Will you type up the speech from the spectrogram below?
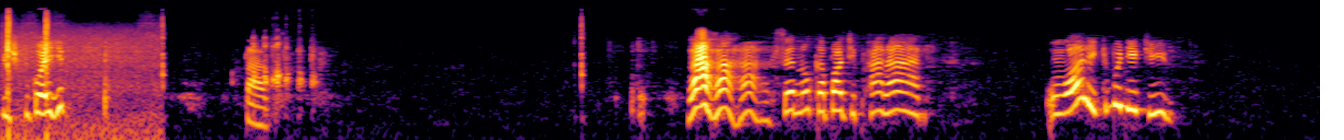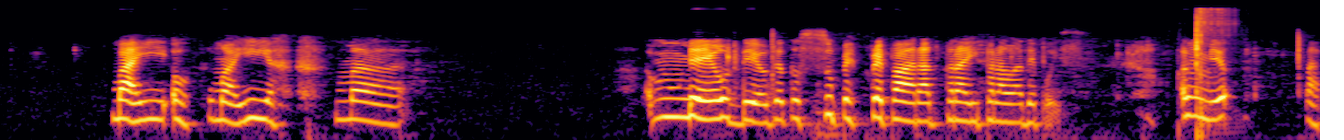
Bicho ficou irritado. Ah, ah, ah, você nunca pode parar. Um olha que bonitinho. Uma ia, oh, uma ia, uma... Meu Deus, eu tô super preparado para ir para lá depois. Meu... Ah,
